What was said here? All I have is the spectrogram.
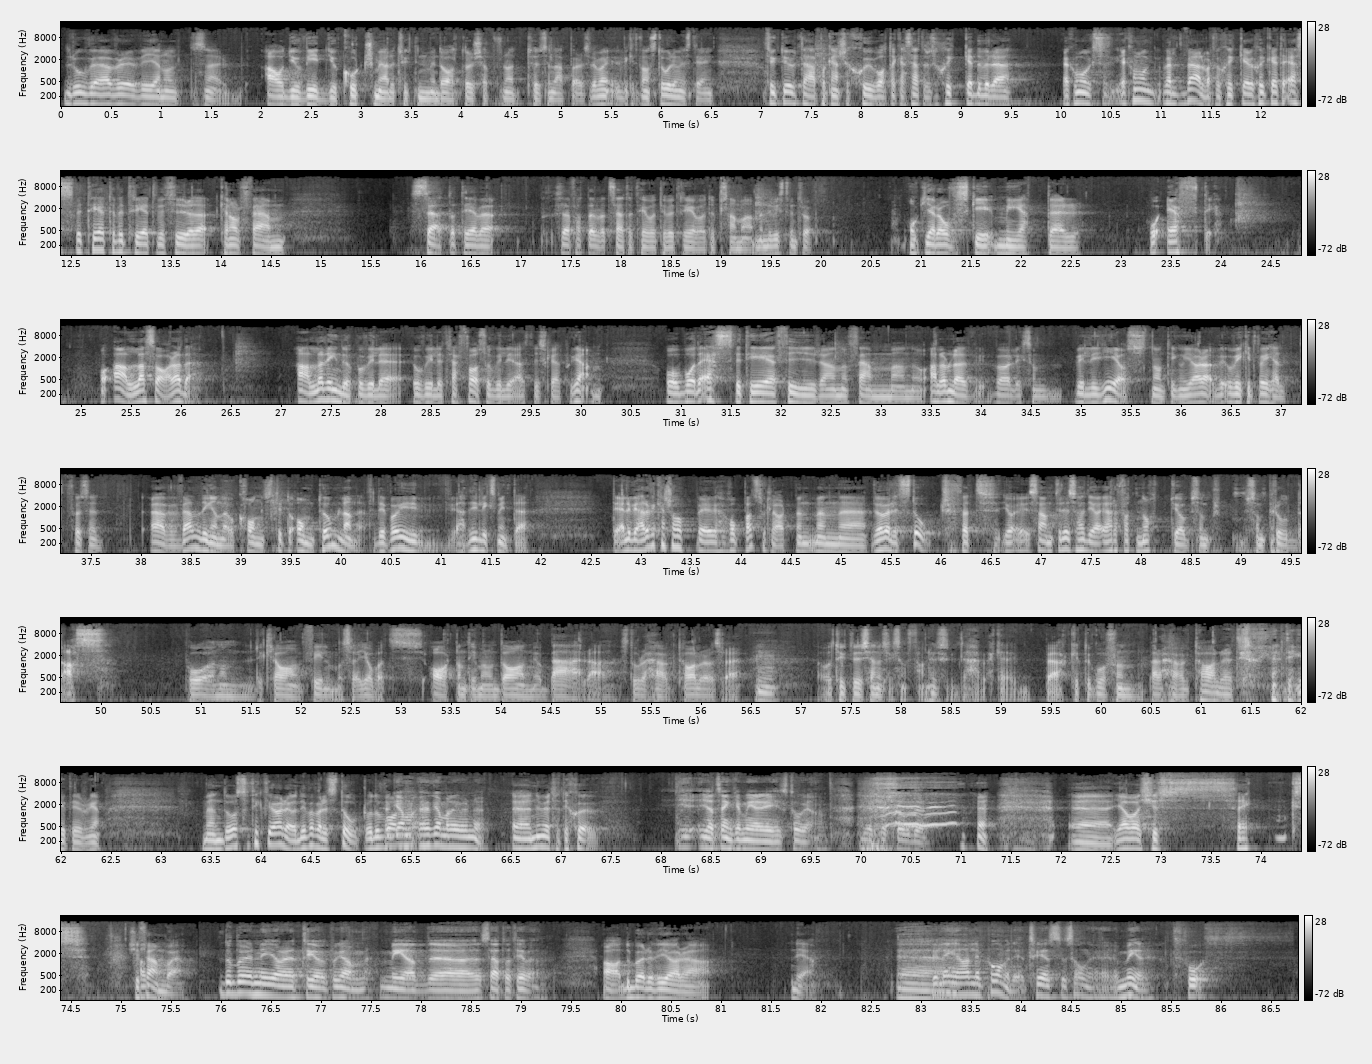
drog vi över det via något sån här audio-videokort som jag hade tryckt in i min dator och köpt för några tusenlappar. Så det var, vilket var en stor investering. Tryckte ut det här på kanske sju, åtta kassetter och så skickade vi det. Jag kommer ihåg, jag kommer ihåg väldigt väl vart vi skickade. Vi skickade till SVT, TV3, TV4, Kanal 5, ZTV. Så jag fattade att ZTV och TV3 var typ samma, men det visste vi inte då. Och Jarowski, Meter och FD. Och alla svarade. Alla ringde upp och ville, och ville träffa oss och ville att vi skulle göra ett program. Och både SVT, fyran och femman och alla de där var liksom, ville ge oss någonting att göra. Och vilket var ju helt fullständigt överväldigande och konstigt och omtumlande. För det var ju, vi hade ju liksom inte, det, eller vi hade väl kanske hopp, eh, hoppats såklart, men, men eh, det var väldigt stort. För att jag, samtidigt så hade jag, jag hade fått något jobb som, som prodd-ass på någon reklamfilm och så där, jobbat 18 timmar om dagen med att bära stora högtalare och sådär. Och tyckte det kändes liksom, fan hur, det här verkar bökigt att gå från att bära högtalare till ett eget tv-program. Men då så fick vi göra det och det var väldigt stort. Och då Hur, var, gammal, hur gammal är du nu? eh, nu är jag 37. Jag- Jag tänker mer i historien. Jag förstod det. Eh, jag var 26, 25 var jag. Då började ni göra ett tv-program med uh, ZTV. Ja, då började vi göra det. Eh, Hur länge höll ni på med det? Tre säsonger eller mer? Två,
